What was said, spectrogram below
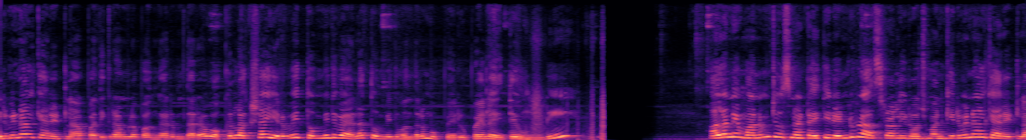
ఇరవై నాలుగు క్యారెట్ల పది గ్రాముల బంగారం ధర ఒక లక్ష ఇరవై తొమ్మిది వేల తొమ్మిది వందల ముప్పై రూపాయలు అయితే ఉంది. అలానే మనం చూసినట్టయితే రెండు రాష్ట్రాలు ఈరోజు మనకి ఇరవై నాలుగు క్యారెట్ల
